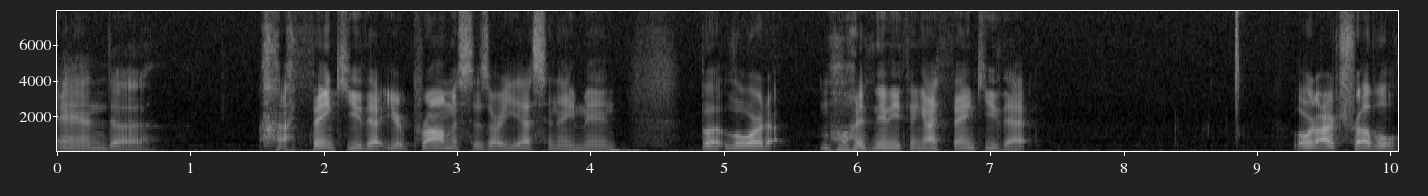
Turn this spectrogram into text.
And uh, I thank you that your promises are yes and amen. But Lord, more than anything, I thank you that, Lord, our troubles,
